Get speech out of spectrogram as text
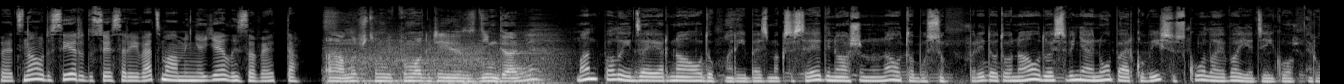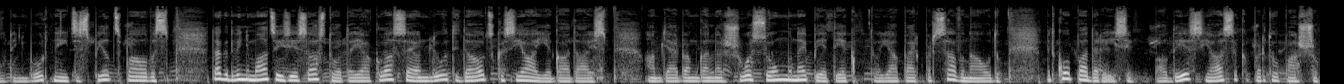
Pēc naudas ieradusies arī vecmāmiņa Jelizaveta. А, ну что, мне помогли с деньгами. Man palīdzēja ar naudu, arī bezmaksas ēdināšanu un autobusu. Par iedoto naudu es viņai nopērku visu skolai vajadzīgo - rūtiņu burtnīcas, pildspalvas. Tagad viņa mācīsies astotajā klasē un ļoti daudz kas jāiegādājas. Apģērbam gan ar šo summu nepietiek, to jāpērk par savu naudu. Bet ko padarīsi? Paldies, jāsaka par to pašu.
